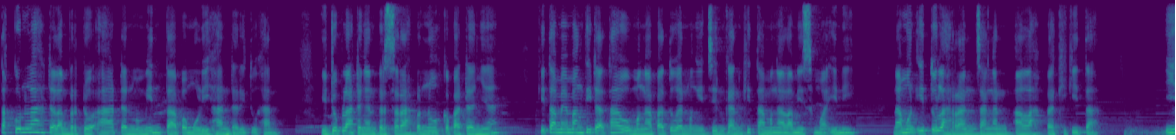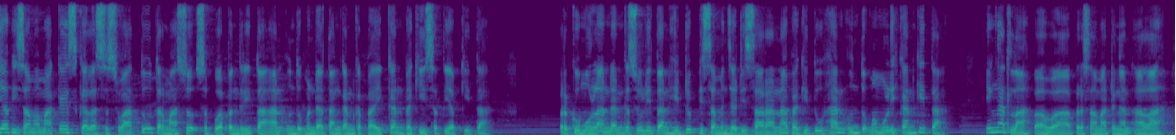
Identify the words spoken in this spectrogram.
Tekunlah dalam berdoa dan meminta pemulihan dari Tuhan. Hiduplah dengan berserah penuh kepadanya kita memang tidak tahu mengapa Tuhan mengizinkan kita mengalami semua ini. Namun itulah rancangan Allah bagi kita. Ia bisa memakai segala sesuatu termasuk sebuah penderitaan untuk mendatangkan kebaikan bagi setiap kita. Pergumulan dan kesulitan hidup bisa menjadi sarana bagi Tuhan untuk memulihkan kita. Ingatlah bahwa bersama dengan Allah,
